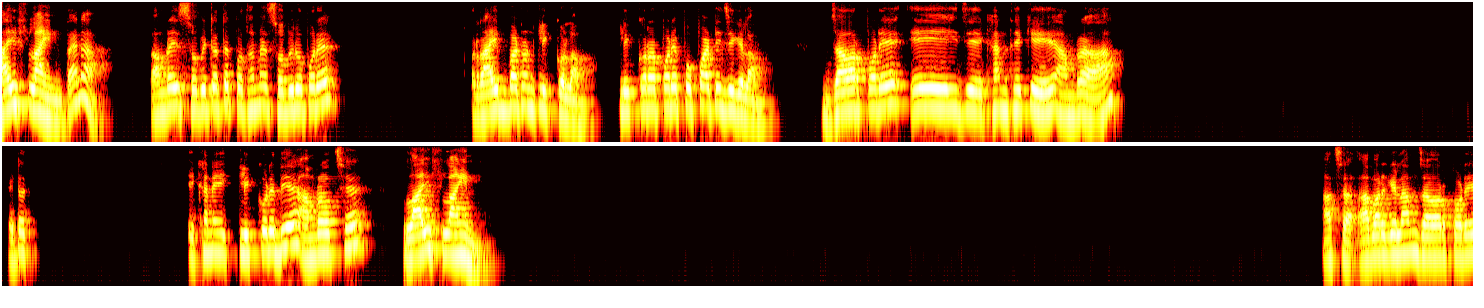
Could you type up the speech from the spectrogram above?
লাইফ লাইন তাই না? তো আমরা এই ছবিটাতে প্রথমে ছবির উপরে রাইট বাটন ক্লিক করলাম। ক্লিক করার পরে প্রপার্টিজে গেলাম। যাওয়ার পরে এই যে এখান থেকে আমরা এটা এখানে ক্লিক করে দিয়ে আমরা হচ্ছে লাইফ লাইন আচ্ছা আবার গেলাম, যাওয়ার পরে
